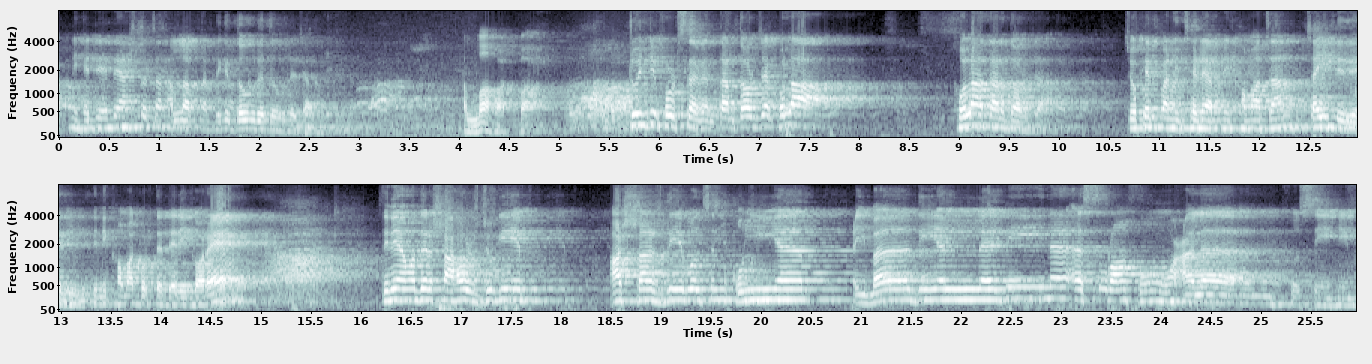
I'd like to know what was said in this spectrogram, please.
আপনি হেঁটে হেঁটে আসতে চান, আল্লাহ আপনার দিকে দৌড়ে দৌড়ে যাবেন আল্লাহ আকবার টোয়েন্টি ফোর সেভেন তার দরজা খোলা খোলা তার দরজা চোখের পানি ছেড়ে আপনি ক্ষমা চান চাইতে দেরি তিনি ক্ষমা করতে দেরি করে তিনি আমাদের সাহস যুগিয়ে আশ্বাস দিয়ে বলছেন কুলিয়া عبادي الذين أسرفوا على أنفسهم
